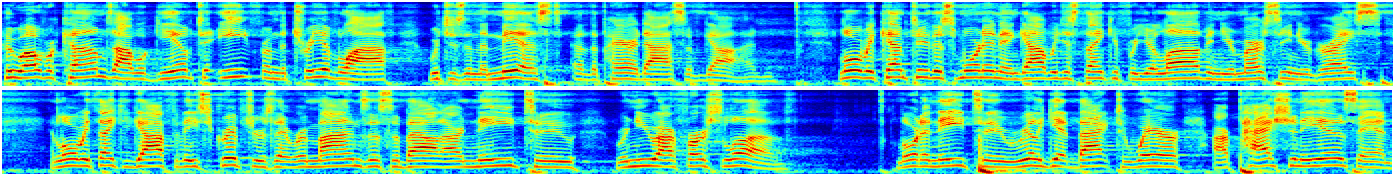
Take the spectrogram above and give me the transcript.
who overcomes, I will give to eat from the tree of life, which is in the midst of the paradise of God. Lord, we come to you this morning, and God, we just thank you for your love and your mercy and your grace. And Lord, we thank you, God, for these scriptures that reminds us about our need to renew our first love. Lord, a need to really get back to where our passion is, and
